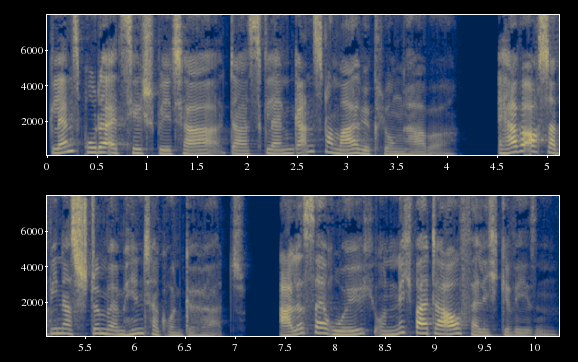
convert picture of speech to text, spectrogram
Glenns Bruder erzählt später, dass Glenn ganz normal geklungen habe. Er habe auch Sabinas Stimme im Hintergrund gehört. Alles sei ruhig und nicht weiter auffällig gewesen.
